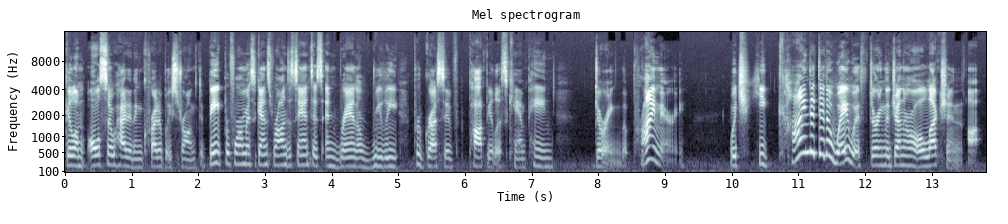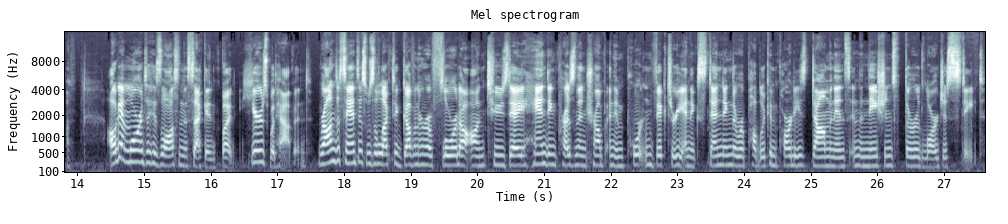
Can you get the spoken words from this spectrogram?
Gillum also had an incredibly strong debate performance against Ron DeSantis and ran a really progressive populist campaign during the primary, which he kind of did away with during the general election. Uh, I'll get more into his loss in a second, but here's what happened. Ron DeSantis was elected governor of Florida on Tuesday, handing President Trump an important victory and extending the Republican Party's dominance in the nation's third largest state.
